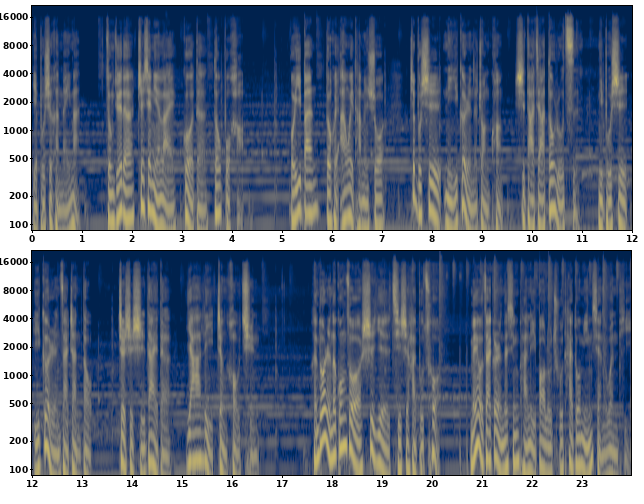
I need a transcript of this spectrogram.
也不是很美满，总觉得这些年来过得都不好。我一般都会安慰他们说。这不是你一个人的状况，是大家都如此。你不是一个人在战斗，这是时代的压力症候群。很多人的工作事业其实还不错，没有在个人的星盘里暴露出太多明显的问题。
